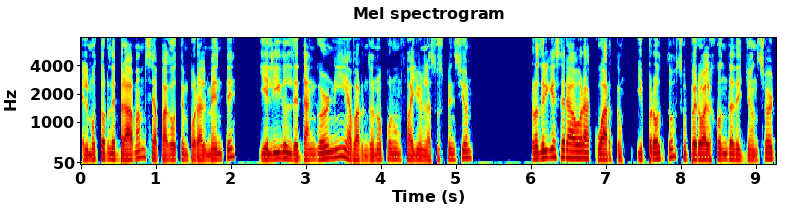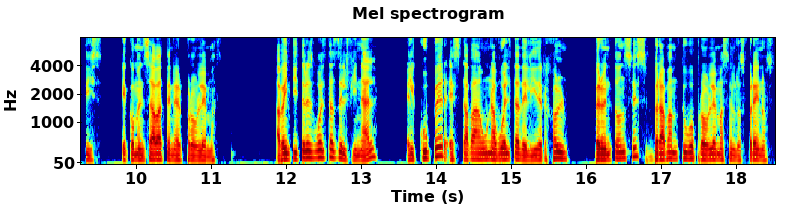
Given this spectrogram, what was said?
El motor de Brabham se apagó temporalmente y el Eagle de Dan Gurney abandonó por un fallo en la suspensión. Rodríguez era ahora cuarto y pronto superó al Honda de John Surtees, que comenzaba a tener problemas. A 23 vueltas del final, el Cooper estaba a una vuelta del líder Holm, pero entonces Brabham tuvo problemas en los frenos,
